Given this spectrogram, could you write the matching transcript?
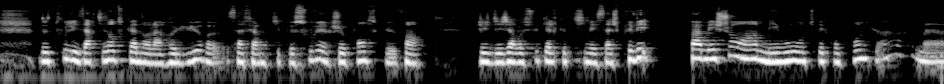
de tous les artisans, en tout cas dans la reliure, euh, ça fait un petit peu sourire. Je pense que, enfin, j'ai déjà reçu quelques petits messages privés, pas méchants, hein, mais où on te fait comprendre que ah, bah,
